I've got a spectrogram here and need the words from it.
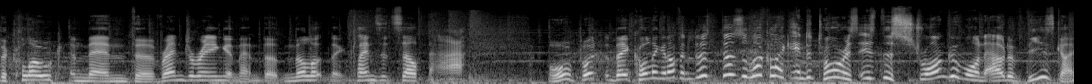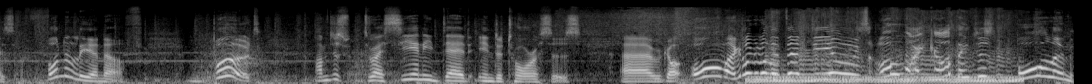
the cloak, and then the rendering, and then the, null the cleanse itself. Nah. Oh, but they're calling it off. It does, does look like Indotaurus is the stronger one out of these guys, funnily enough. But, I'm just... Do I see any dead Indotauruses? Uh, we got, oh my, god look at all the dead Dios! Oh my god, they've just fallen!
